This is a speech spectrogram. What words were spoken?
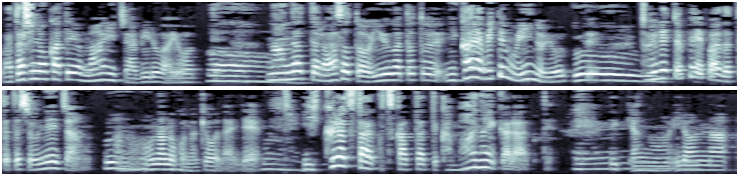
私の家庭は毎日浴びるわよって。ななんだったら朝と夕方と2回浴びてもいいのよって。トイレットペーパーだって私お姉ちゃん、あうんの、女の子の兄弟で、いくら使ったって構わないからって。で、あの、いろんな、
